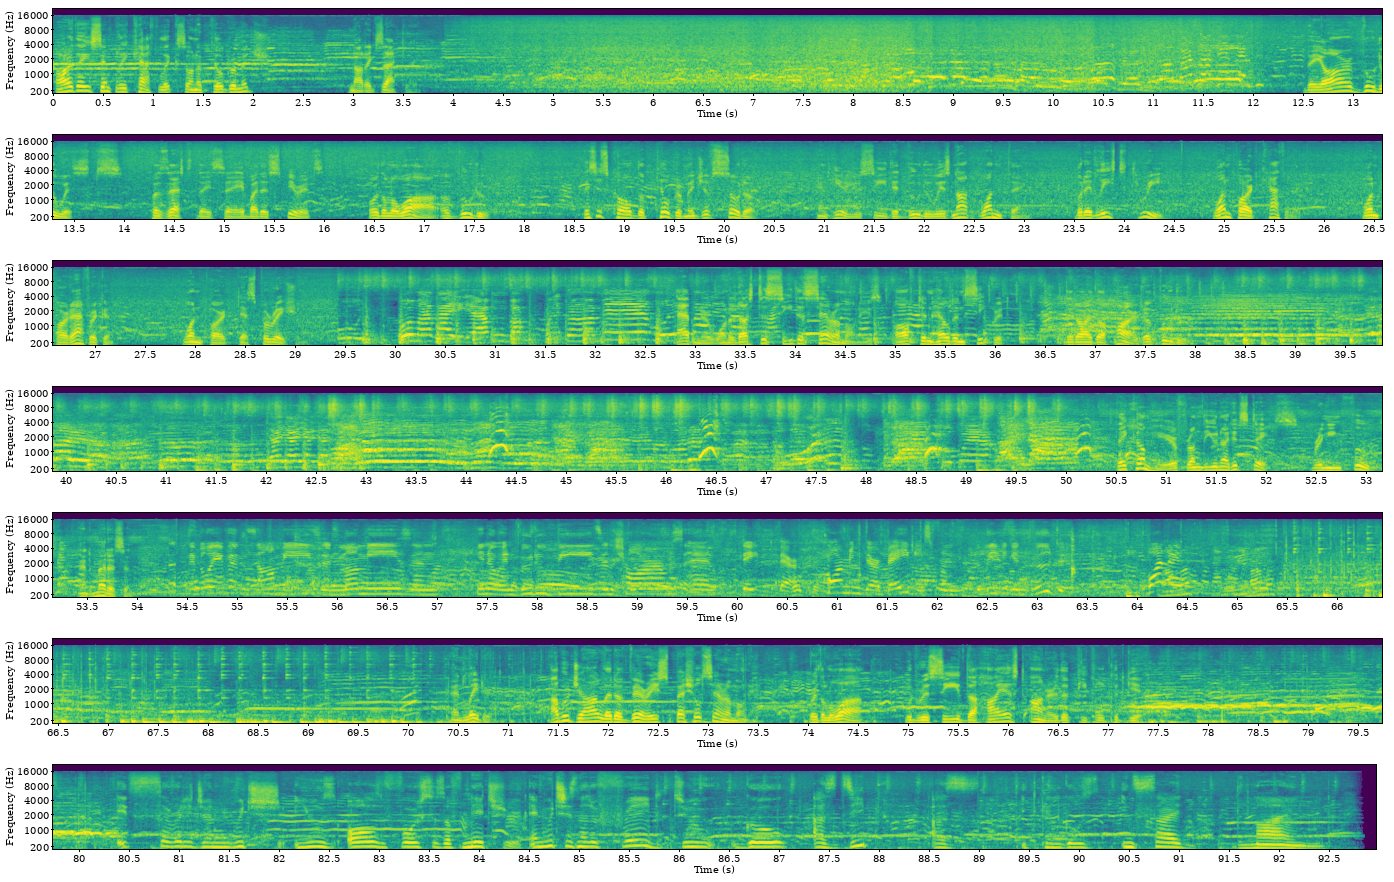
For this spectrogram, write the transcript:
Are they simply Catholics on a pilgrimage? Not exactly. They are voodooists, possessed, they say, by the spirits or the Loa of voodoo. This is called the Pilgrimage of Saut-d'Eau. And here you see that voodoo is not one thing, but at least three. One part Catholic, one part African, one part desperation. Abner wanted us to see the ceremonies, often held in secret, that are the heart of voodoo. They come here from the United States, bringing food and medicine. They believe in zombies and mummies and, you know, and voodoo beads and charms, and they, they're harming their babies from believing in voodoo. And later, Abuja led a very special ceremony where the Loa would receive the highest honor that people could give. It's a religion which use all the forces of nature and which is not afraid to go as deep as it can go inside the mind.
